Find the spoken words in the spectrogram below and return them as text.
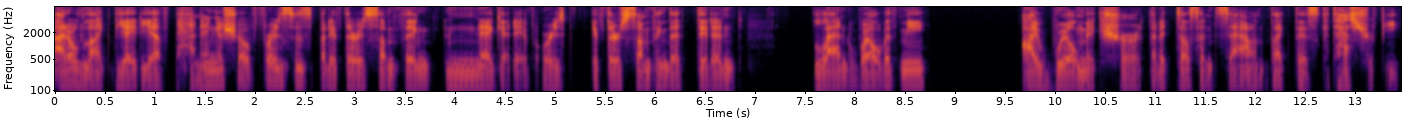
I don't like the idea of penning a show, for instance, but if there is something negative or if there's something that didn't land well with me, I will make sure that it doesn't sound like this catastrophe.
